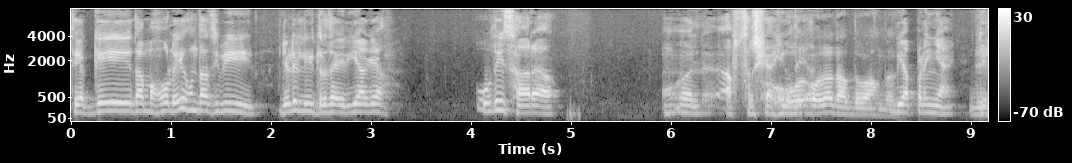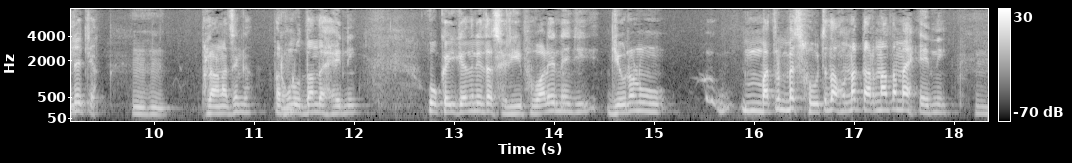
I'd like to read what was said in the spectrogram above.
ਤੇ ਅੱਗੇ ਦਾ ਮਾਹੌਲ ਇਹ ਹੁੰਦਾ ਸੀ ਵੀ ਜਿਹੜੇ ਲੀਡਰ ਦਾ ਏਰੀਆ ਆ ਗਿਆ ਉਹਦੀ ਸਾਰਾ ਅਫਸਰਸ਼ਾਹੀ ਉਹ- ਉਹਦੇ ਦਬਦਬਾ ਹੁੰਦਾ ਵੀ ਆਪਣੀ ਆ। ਜ਼ਿਲ੍ਹੇ 'ਚ। ਹੂੰ ਹੂੰ। ਫਲਾਣਾ ਸਿੰਘ ਪਰ ਹੁਣ ਉਦਾਂ ਦਾ ਹੈ ਨਹੀਂ। ਉਹ ਕਈ ਕਹਿੰਦੇ ਨੇ ਤਾਂ ਸ਼ਰੀਫ ਵਾਲੇ ਨੇ ਜੀ। ਜੇ ਉਹਨਾਂ ਨੂੰ ਮਤਲਬ ਮੈਂ ਸੋਚਦਾ ਹੁਣ ਨਾ ਕਰਨਾ ਤਾਂ ਮੈਂ ਹੈ ਨਹੀਂ।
